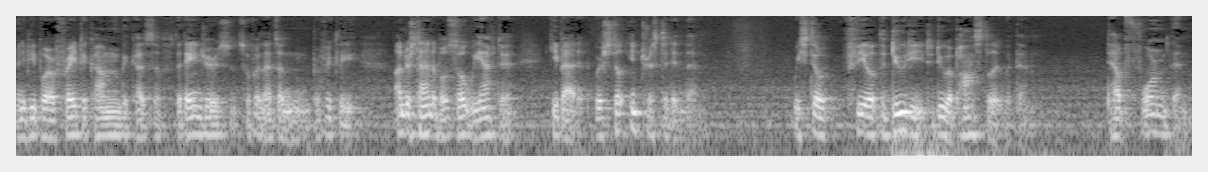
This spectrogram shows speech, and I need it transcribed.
Many people are afraid to come because of the dangers and so forth. That's un- perfectly understandable, so we have to keep at it. We're still interested in them. We still feel the duty to do apostolate with them, to help form them.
